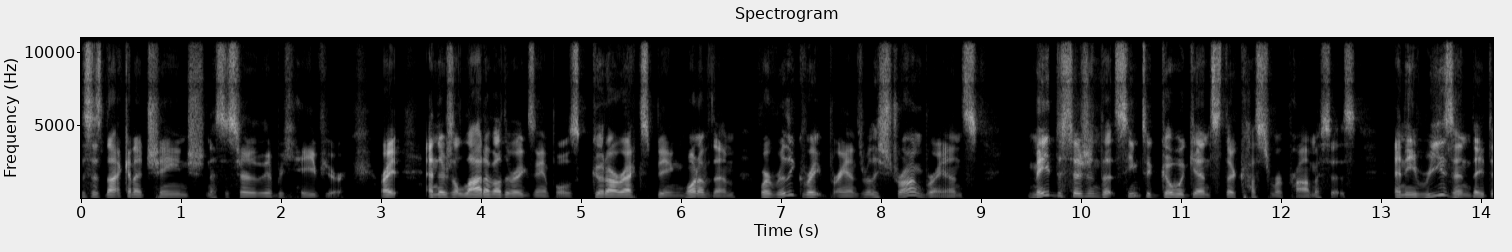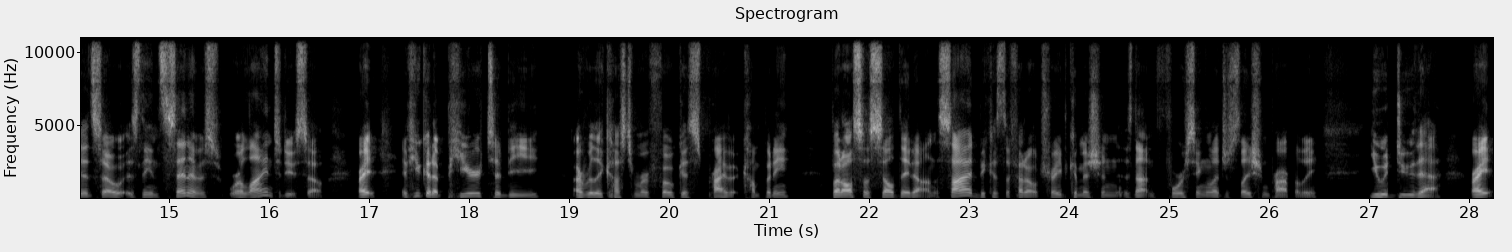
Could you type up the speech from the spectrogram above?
this is not going to change necessarily their behavior, right? And there's a lot of other examples, GoodRx being one of them, where really great brands, really strong brands, made decisions that seem to go against their customer promises. And the reason they did so is the incentives were aligned to do so, right? If you could appear to be a really customer focused private company, but also sell data on the side because the Federal Trade Commission is not enforcing legislation properly, you would do that, right?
